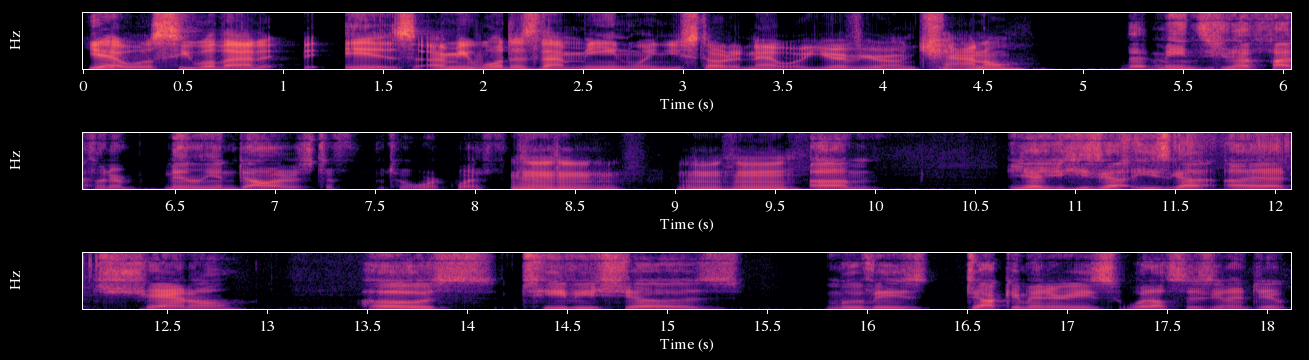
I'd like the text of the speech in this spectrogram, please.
yeah, we'll see what that is. I mean, what does that mean when you start a network? You have your own channel. That means you have five hundred million dollars to to work with. Mm-hmm. Mm-hmm. Um, yeah, he's got he's got a channel, hosts, TV shows, movies, documentaries. What else is he gonna do?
